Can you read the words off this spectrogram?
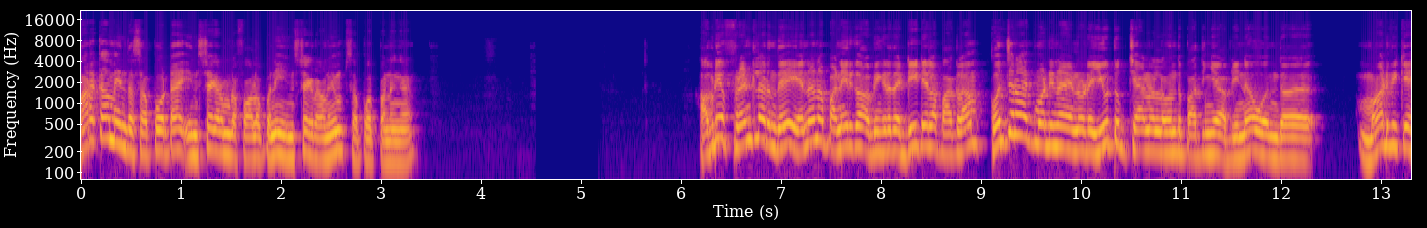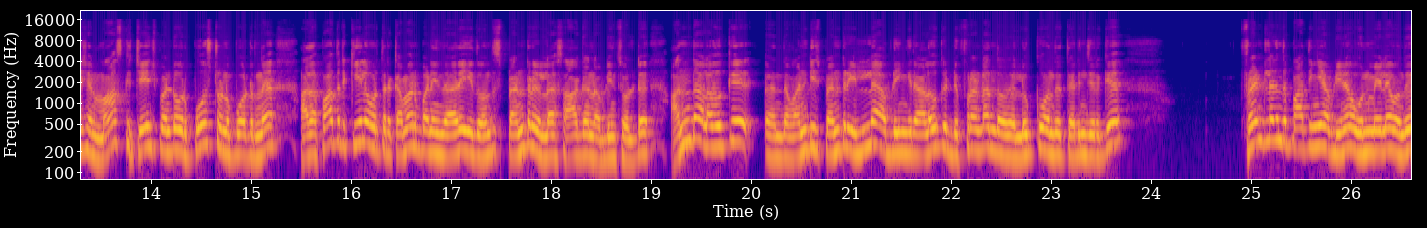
மறக்காமல் இந்த சப்போர்ட்டை இன்ஸ்டாகிராமில் ஃபாலோ பண்ணி இன்ஸ்டாகிராமையும் சப்போர்ட் பண்ணுங்கள் அப்படியே ஃப்ரண்ட்ல இருந்து என்னென்ன பண்ணியிருக்கோம் அப்படிங்கிறத டீட்டெயிலாக பார்க்கலாம். கொஞ்ச நாளுக்கு முன்னாடி நான் என்னோட யூடியூப் சேனலில் வந்து பார்த்தீங்க அப்படின்னா இந்த மாடிஃபிகேஷன் மாஸ்க் சேஞ்ச் பண்ணிட்டு ஒரு போஸ்ட் ஒன்று போட்டிருந்தேன். அதை பார்த்துட்டு கீழே ஒருத்தர் கமெண்ட் பண்ணியிருந்தாரு இது வந்து ஸ்ப்ளெண்டர் இல்லை சாகன் அப்படின்னு சொல்லிட்டு. அந்த அளவுக்கு இந்த வண்டி ஸ்ப்ளெண்டர் இல்லை அப்படிங்கிற அளவுக்கு டிஃப்ரெண்ட்டாக அந்த லுக்கு வந்து தெரிஞ்சிருக்கு. ஃப்ரண்ட்லேருந்து பார்த்தீங்க அப்படின்னா உண்மையிலே வந்து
